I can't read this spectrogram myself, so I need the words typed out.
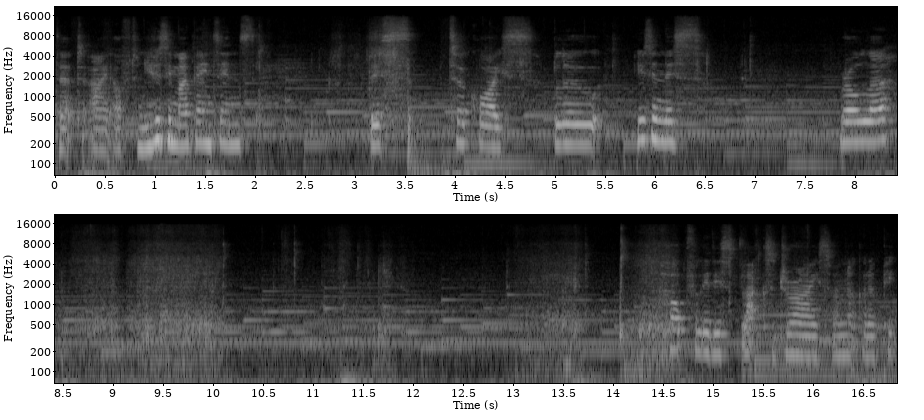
that I often use in my paintings. This turquoise blue using this roller. Hopefully this black's dry so I'm not going to pick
